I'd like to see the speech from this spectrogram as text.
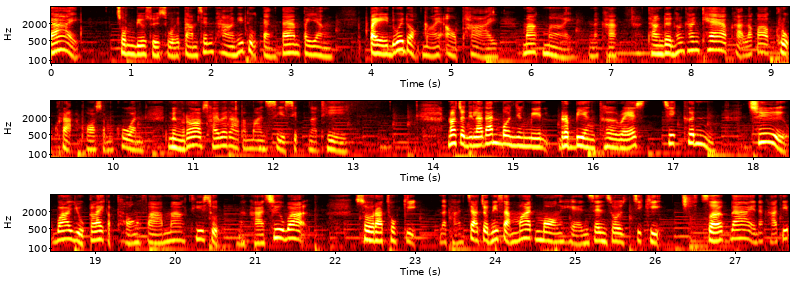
ได้ชมวิวสวยๆ ตามเส้นทางที่ถูกแต่งแต้มไปยังไปด้วยดอกไม้อ่าพายมากมายนะคะ ทางเดินค่อนข้างแคบค่ะ แล้วก็ครุขระพอสมควร 1 รอบใช้เวลาประมาณ 40 นาที นอกจากนี้แล้วด้านบนยังมีระเบียงเทอเรสที่ขึ้น ชื่อว่าอยู่ใกล้กับท้องฟ้ามากที่สุดนะคะ ชื่อว่า โซราโทกินะคะจากจุดนี้สามารถมองเห็นเซนโซจิกิเซิร์กได้นะคะที่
